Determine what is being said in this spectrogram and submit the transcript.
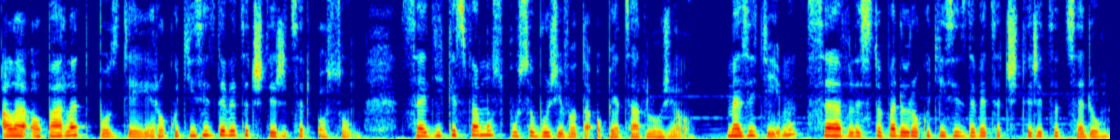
ale o pár let později, roku 1948, se díky svému způsobu života opět zadlužil. Mezitím se v listopadu roku 1947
